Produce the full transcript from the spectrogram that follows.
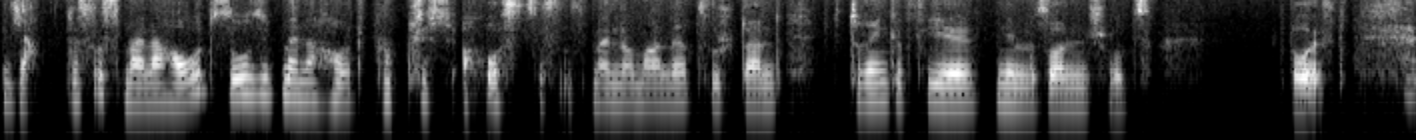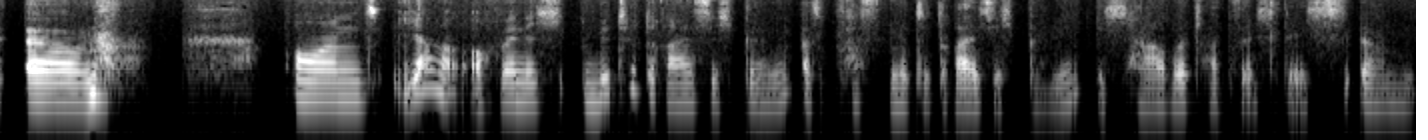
ja, das ist meine Haut. So sieht meine Haut wirklich aus. Das ist mein normaler Zustand. Ich trinke viel, nehme Sonnenschutz. Läuft. Ähm, und ja, auch wenn ich Mitte 30 bin, also fast Mitte 30 bin, ich habe tatsächlich ähm,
